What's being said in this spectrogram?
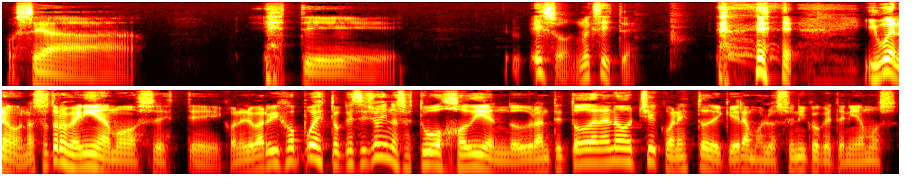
O sea, este. Eso, no existe. y bueno, nosotros veníamos este, con el barbijo puesto, qué sé yo, y nos estuvo jodiendo durante toda la noche con esto de que éramos los únicos que teníamos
